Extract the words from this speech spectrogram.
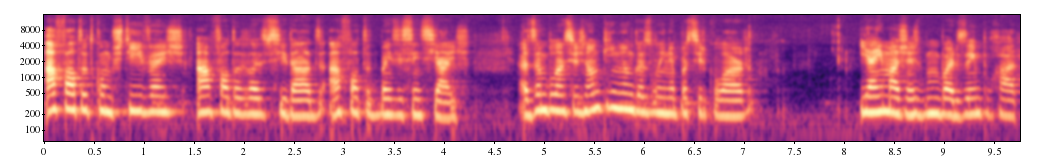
Há falta de combustíveis, há falta de eletricidade, há falta de bens essenciais. As ambulâncias não tinham gasolina para circular e há imagens de bombeiros a empurrar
